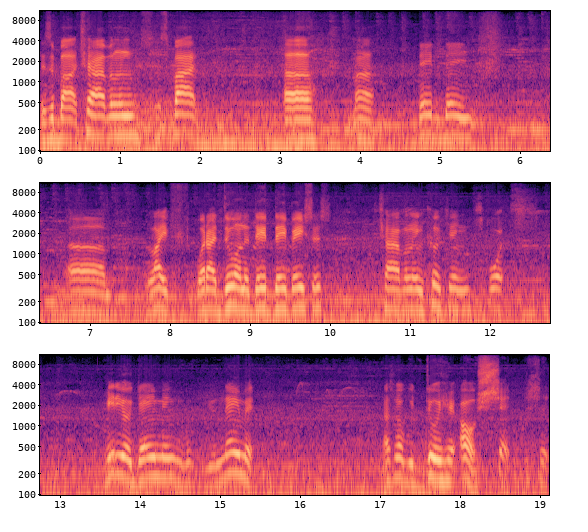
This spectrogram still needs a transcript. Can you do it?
is about traveling. It's about uh, my day-to-day um, life, what I do on a day-to-day -day basis, traveling, cooking, sports, video gaming, you name it. That's what we do here. Oh shit, shit.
